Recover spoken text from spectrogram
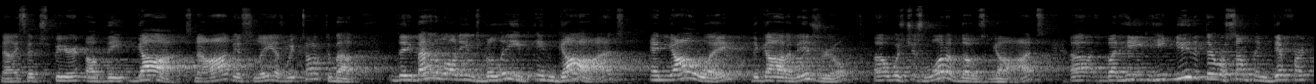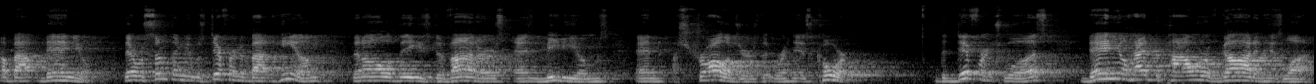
Now he said, Spirit of the gods. Now, obviously, as we've talked about, the Babylonians believed in gods, and Yahweh, the God of Israel, uh, was just one of those gods. Uh, but he, he knew that there was something different about Daniel. There was something that was different about him than all of these diviners and mediums and astrologers that were in his court. The difference was Daniel had the power of God in his life.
